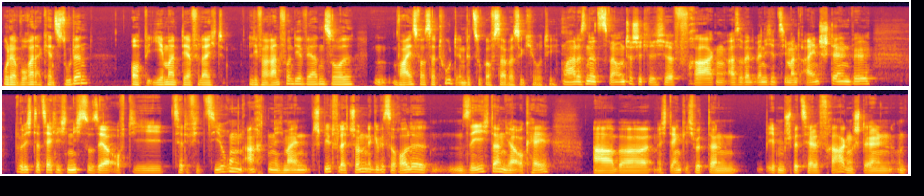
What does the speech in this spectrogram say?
Oder woran erkennst du denn, ob jemand, der vielleicht Lieferant von dir werden soll, weiß, was er tut in Bezug auf Cybersecurity? Ah, das sind jetzt zwei unterschiedliche Fragen. Also wenn, wenn ich jetzt jemand einstellen will, würde ich tatsächlich nicht so sehr auf die Zertifizierung achten. Ich meine, spielt vielleicht schon eine gewisse Rolle, sehe ich dann, ja, okay. Aber ich denke, ich würde dann eben speziell Fragen stellen. Und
